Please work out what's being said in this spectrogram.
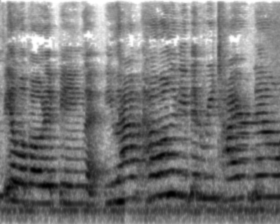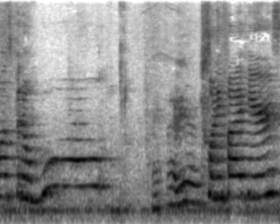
feel about it being that you have? How long have you been retired now? It's been a while. 25 years. 25 years.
